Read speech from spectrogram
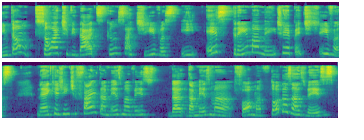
Então, são atividades cansativas e extremamente repetitivas, né? Que a gente faz da mesma vez, da, da mesma forma todas as vezes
